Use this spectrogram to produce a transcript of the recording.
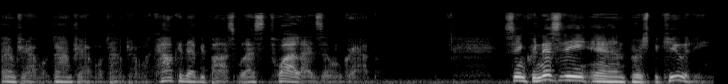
Time travel, time travel, time travel. How could that be possible? That's Twilight Zone crap. Synchronicity and perspicuity.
